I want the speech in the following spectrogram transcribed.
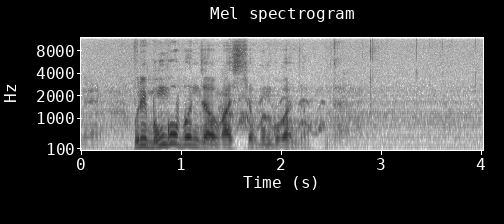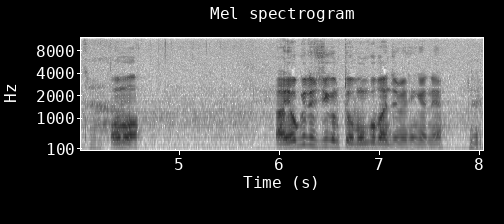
네. 우리 몽고 반점 아시죠? 몽고 반점. 어머 아 여기도 지금 또 몽고 반점이 생겼네요 네.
